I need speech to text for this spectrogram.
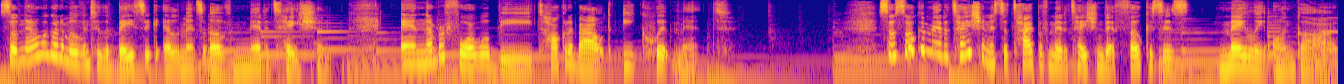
So, now we're going to move into the basic elements of meditation. And number four will be talking about equipment. So, soaking meditation is the type of meditation that focuses mainly on God.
